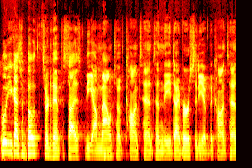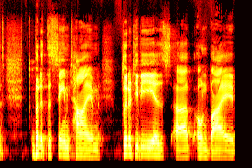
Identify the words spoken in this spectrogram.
Well, you guys have both sort of emphasized the amount of content and the diversity of the content, but at the same time, Pluto TV is uh, owned by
